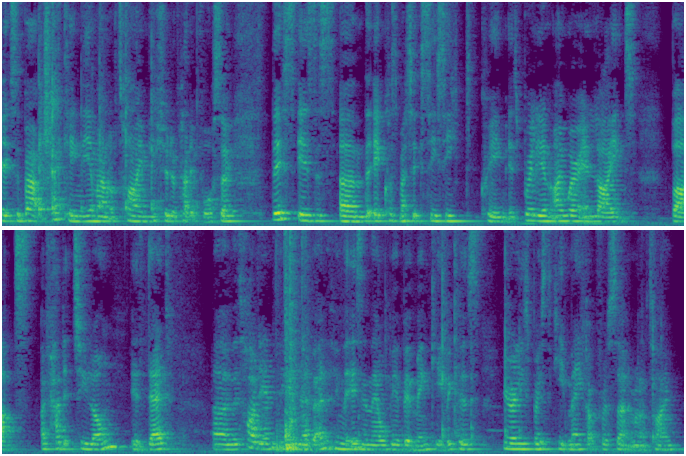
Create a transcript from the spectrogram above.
It's about checking the amount of time you should have had it for. So this is um, the IT Cosmetics CC cream. It's brilliant. I wear it in light, but I've had it too long. It's dead. Um, there's hardly anything in there, but anything that is in there will be a bit minky because you're only supposed to keep makeup for a certain amount of time.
